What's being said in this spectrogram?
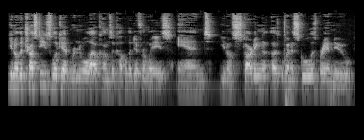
you know the trustees look at renewal outcomes a couple of different ways. And you know starting a, when a school is brand new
